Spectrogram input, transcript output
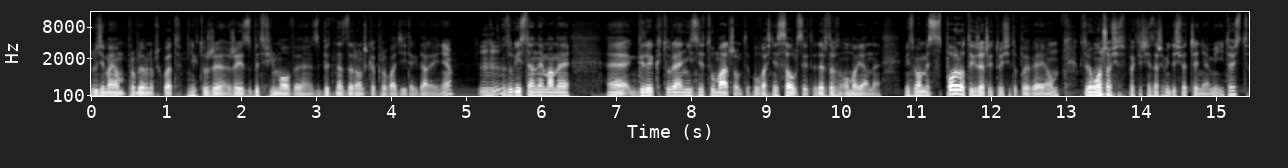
ludzie mają problemy na przykład niektórzy, że jest zbyt filmowy, zbyt nas za rączkę prowadzi i tak dalej, nie? Mhm. Z drugiej strony mamy e, gry, które nic nie tłumaczą, typu właśnie Soulsy, które też to są omawiane. Więc mamy sporo tych rzeczy, które się tu pojawiają, które łączą się praktycznie z naszymi doświadczeniami i to jest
